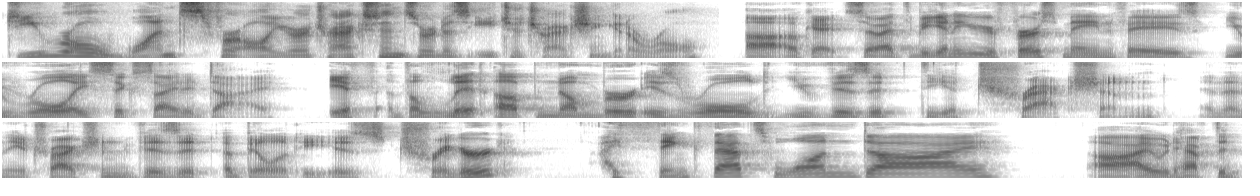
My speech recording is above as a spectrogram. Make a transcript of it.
do you roll once for all your attractions or does each attraction get a roll Uh, okay, so at the beginning of your first main phase, you roll a six sided die. If the lit up number is rolled, you visit the attraction, and then the attraction visit ability is triggered. I think that's one die. Uh, I would have to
